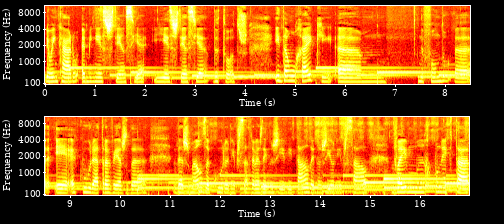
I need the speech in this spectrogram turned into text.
eu encaro a minha existência e a existência de todos. Então o Reiki, um, no fundo, uh, é a cura através da, das mãos, a cura universal, através da energia vital, da energia universal, veio-me reconectar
